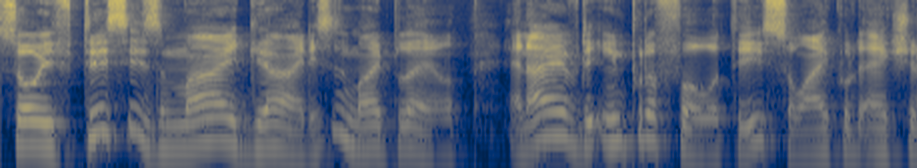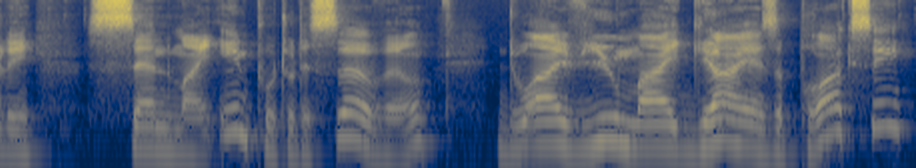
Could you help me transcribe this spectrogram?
So if this is my guy, this is my player, and I have the input authority, so I could actually send my input to the server, do I view my guy as a proxy?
